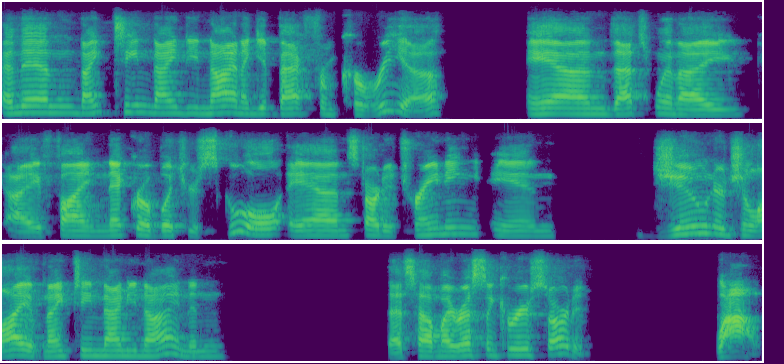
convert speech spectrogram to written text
And then 1999, I get back from Korea, and that's when I I find Necro Butcher School and started training in June or July of 1999, and that's how my wrestling career started. Wow.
